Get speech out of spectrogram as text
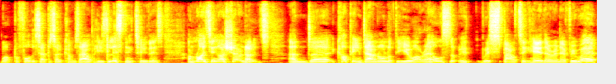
well before this episode comes out, he's listening to this and writing our show notes and uh, copying down all of the URLs that we're, we're spouting here, there, and everywhere,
